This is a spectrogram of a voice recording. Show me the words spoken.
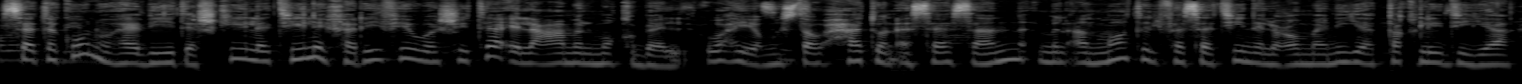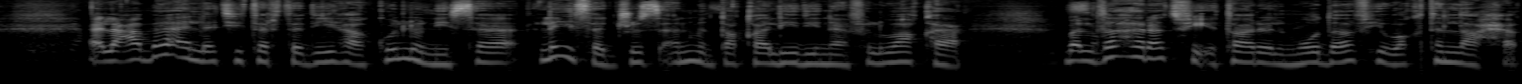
ستكون هذه تشكيلتي لخريف وشتاء العام المقبل وهي مستوحاة أساسا من أنماط الفساتين العمانية التقليدية. العباءة التي ترتديها كل النساء ليست جزءا من تقاليدنا في الواقع بل ظهرت في إطار الموضة في وقت لاحق.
